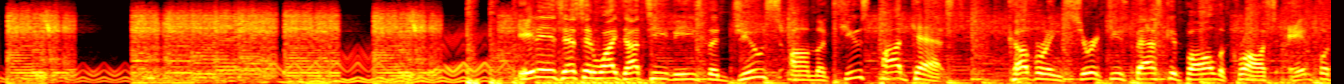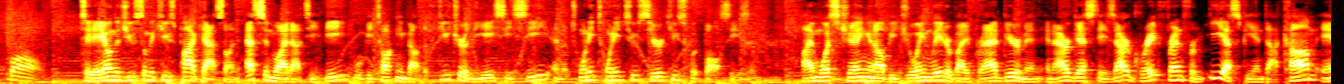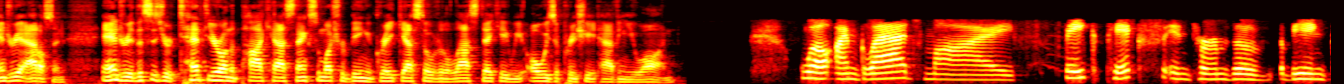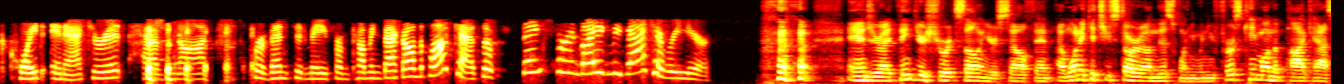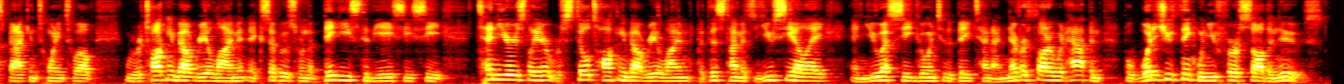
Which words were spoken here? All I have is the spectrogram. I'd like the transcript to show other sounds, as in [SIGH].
It is SNY.TV's The Juice on the Cuse podcast, covering Syracuse basketball, lacrosse, and football. Today on the Juice on the Cuse podcast on SNY.TV, we'll be talking about the future of the ACC and the 2022 Syracuse football season. I'm Wes Cheng, and I'll be joined later by Brad Bierman, and our guest is our great friend from ESPN.com, Andrea Adelson. Andrea, this is your 10th year on the podcast. Thanks so much for being a great guest over the last decade. We always appreciate having you on. Well, I'm glad my fake picks in terms of being quite inaccurate have [LAUGHS] not prevented me from coming back on the podcast. So thanks for inviting me back every year. [LAUGHS] Andrea, I think you're short selling yourself, and I want to get you started on this one. When you first came on the podcast back in 2012, we were talking about realignment, except it was from the Big East to the ACC. 10 years later, we're still talking about realignment, but this time it's UCLA and USC going to the Big Ten. I never thought it would happen, but what did you think when you first saw the news?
